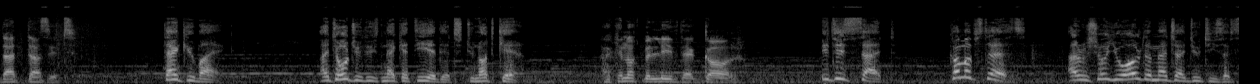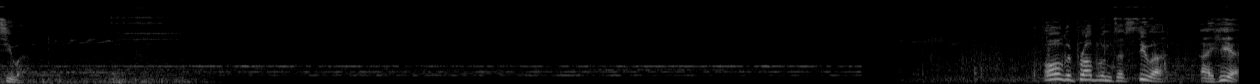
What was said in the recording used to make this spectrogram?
That does it. Thank you, Bayek. I told you these Nekatiadids do not care. I cannot believe their gall. It is sad. Come upstairs. I will show you all the Medjay duties of Siwa. All the problems of Siwa are here.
